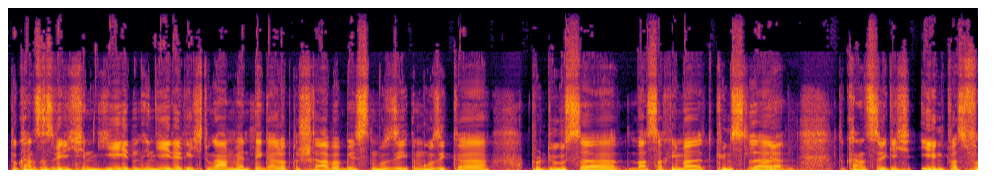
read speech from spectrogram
du kannst es wirklich in, jeden, in jede Richtung anwenden, egal ob du Schreiber bist, Musi Musiker, Producer, was auch immer, Künstler. Ja. Du kannst wirklich irgendwas,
